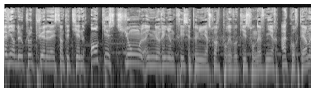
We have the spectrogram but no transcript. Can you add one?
L'avenir de Claude Puel à la Saint-Etienne en question. Une réunion de crise s'est tenue hier soir pour évoquer son avenir à court terme.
